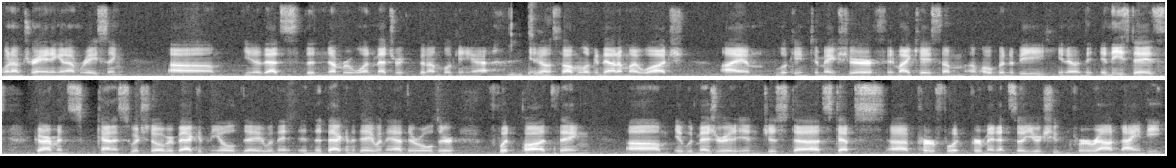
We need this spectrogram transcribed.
when I'm training and I'm racing, um, you know, that's the number one metric that I'm looking at. You know, so I'm looking down at my watch. I am looking to make sure. In my case, I'm, I'm hoping to be, you know, in these days, Garmin's kind of switched over. Back in the old day when they, in the back in the day when they had their older foot pod thing, um, it would measure it in just uh, steps uh, per foot per minute. So you're shooting for around 90.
